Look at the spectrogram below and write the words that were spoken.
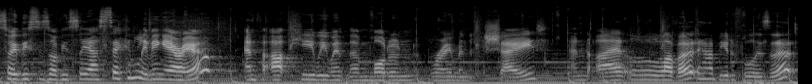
So this is obviously our second living area. And for up here, we went the modern Roman shade and I love it. How beautiful is it?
